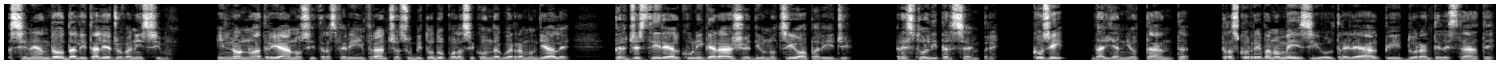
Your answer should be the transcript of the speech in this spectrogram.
se ne andò dall'Italia giovanissimo. Il nonno Adriano si trasferì in Francia subito dopo la seconda guerra mondiale per gestire alcuni garage di uno zio a Parigi. Restò lì per sempre. Così, dagli anni Ottanta, trascorrevano mesi oltre le Alpi durante l'estate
